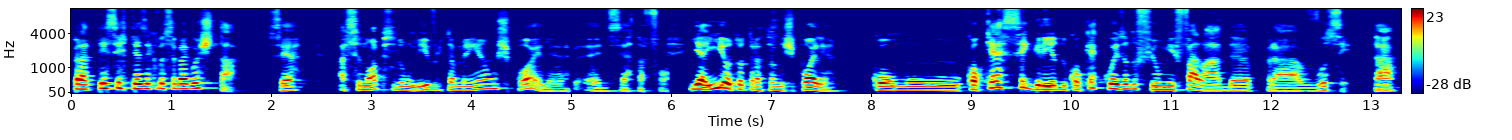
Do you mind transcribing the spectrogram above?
para ter certeza que você vai gostar, certo? A sinopse de um livro também é um spoiler, é, de certa forma. E aí eu estou tratando spoiler como qualquer segredo, qualquer coisa do filme falada para você, tá?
